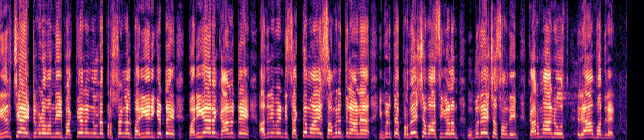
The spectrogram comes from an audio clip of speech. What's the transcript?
തീർച്ചയായിട്ടും ഇവിടെ വന്ന് ഈ ഭക്തജനങ്ങളുടെ പ്രശ്നങ്ങൾ പരിഹരിക്കട്ടെ പരിഹാരം കാണട്ടെ. അതിനുവേണ്ടി ശക്തമായ സമരത്തിലാണ് ഇവിടുത്തെ പ്രദേശവാസികളും ഉപദേശ സമിതിയും. കർമാനൂസ് രാംഭദ്രൻ.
